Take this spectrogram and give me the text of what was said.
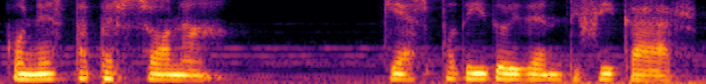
con esta persona que has podido identificar?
